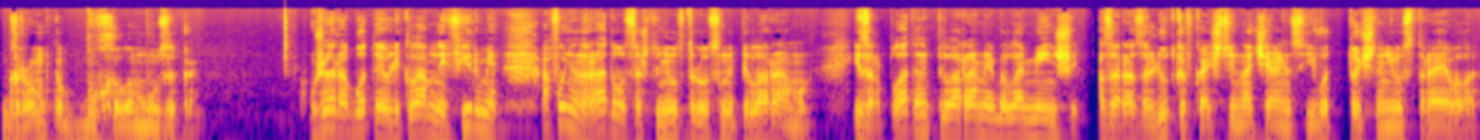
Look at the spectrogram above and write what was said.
громко бухала музыка. Уже работая в рекламной фирме, Афонин радовался, что не устроился на пилораму. И зарплата на пилораме была меньше, а зараза Людка в качестве начальницы его точно не устраивала.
